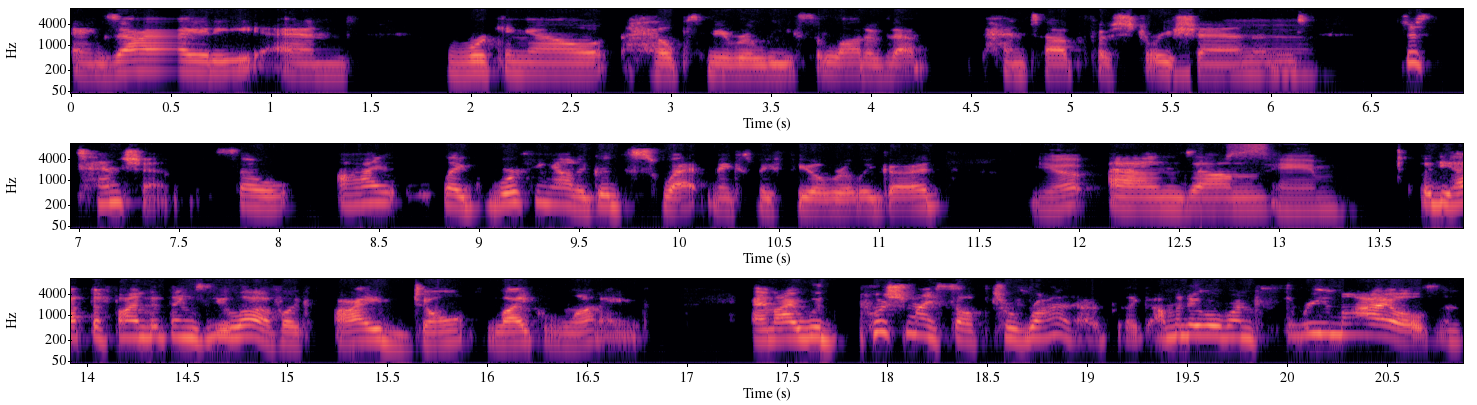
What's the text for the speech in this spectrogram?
anxiety and working out helps me release a lot of that pent up frustration and Yeah. Just tension. So I like working out a good sweat makes me feel really good. Yep. And um Same. but you have to find the things that you love. Like I don't like running. And I would push myself to run. I'd be like, I'm gonna go run three miles and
